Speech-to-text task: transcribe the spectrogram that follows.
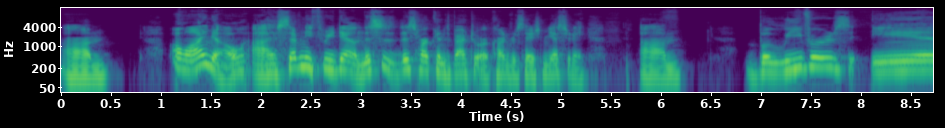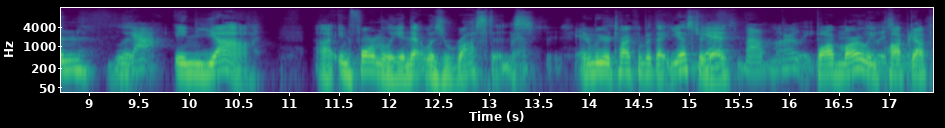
Um, oh, I know. Uh, Seventy-three down. This is this harkens back to our conversation yesterday. Um, believers in Yeah. in Yah uh, informally, and that was Rastas. Rastas, And we were talking about that yesterday. Yes, Bob Marley. Bob Marley He was a popped up,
